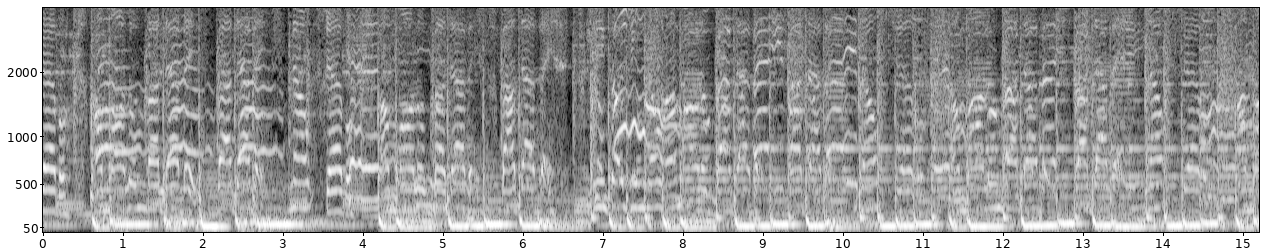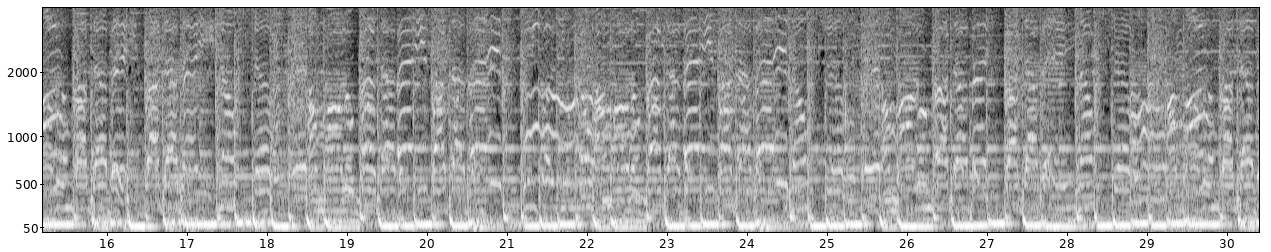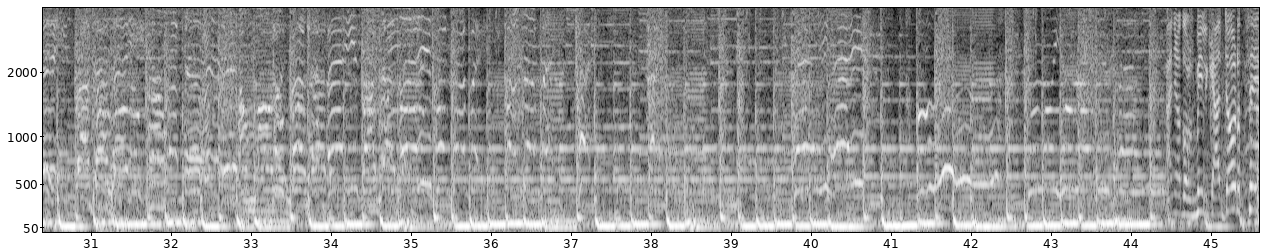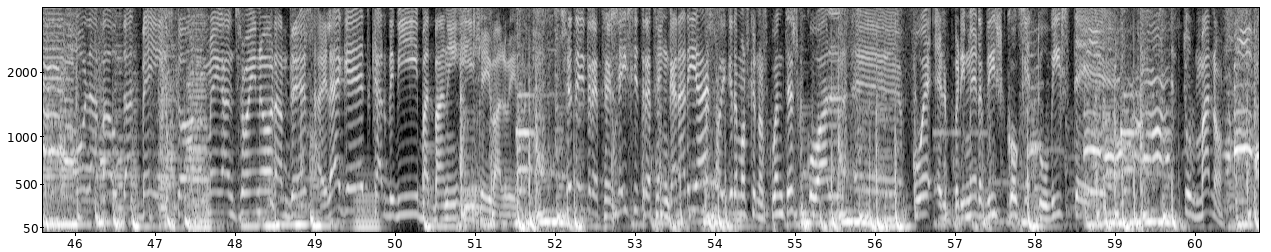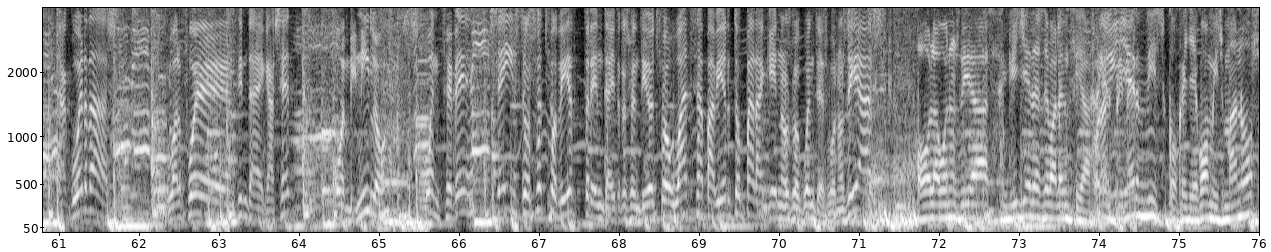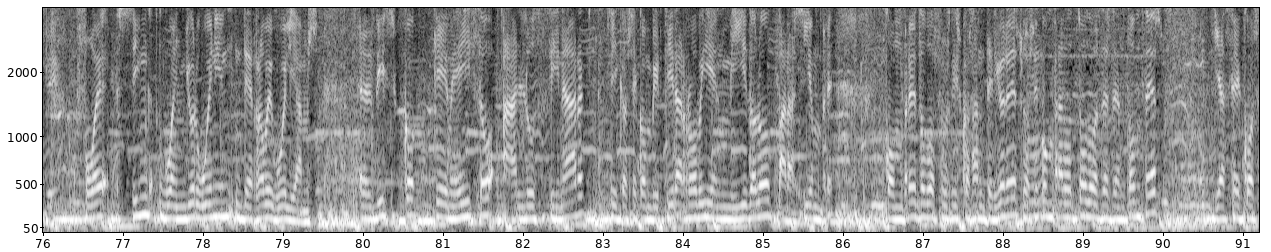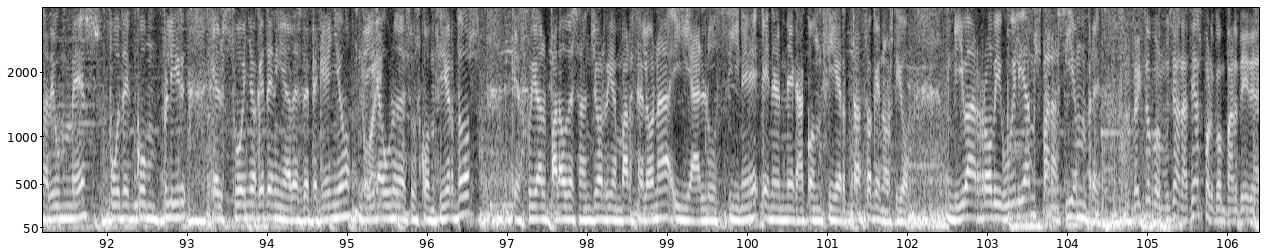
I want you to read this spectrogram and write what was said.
Trouble. I'm all about that bass, about that bass, no trouble. I'm all about that bass, about that bass. Because you know I'm Cardi B, Bad Bunny y J Balvin. 7 y 13, 6 y 13 en Canarias. Hoy queremos que nos cuentes cuál eh, fue el primer disco que tuviste tus manos. ¿Te acuerdas? ¿Cuál fue en cinta de cassette? ¿O en vinilo? ¿O en CD? 628 10 33 28 WhatsApp abierto para que nos lo cuentes. Buenos días. Hola, buenos días. Guille desde Valencia. Hola, el Guille. primer disco que llegó a mis manos fue Sing When You're Winning de Robbie Williams. El disco que me hizo alucinar y que se convirtiera Robbie en mi ídolo para siempre. Compré todos sus discos anteriores, los he comprado todos desde entonces y hace cosa de un mes pude cumplir el sueño que tenía desde pequeño de ir a uno de sus conciertos, que fui al Palau de San Jordi en Barcelona y aluciné en el megaconciertazo que nos dio. Viva Robbie Williams para siempre. Perfecto, pues muchas gracias por compartir eh,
